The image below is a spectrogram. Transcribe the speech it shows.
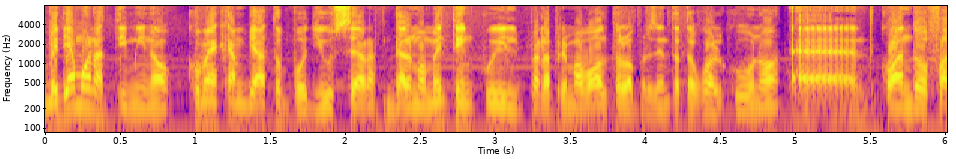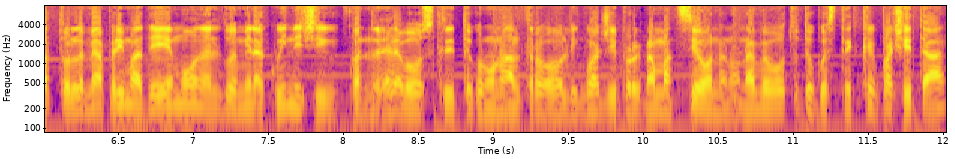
vediamo un attimino come è cambiato Producer dal momento in cui per la prima volta l'ho presentato a qualcuno, eh, quando ho fatto la mia prima demo nel 2015, quando le avevo scritte con un altro linguaggio di programmazione, non avevo tutte queste capacità,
